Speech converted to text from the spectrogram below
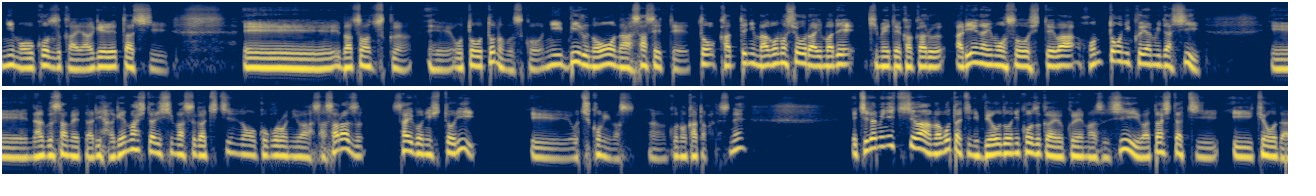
にもお小遣いあげれたし、えー、バツマツ君、えー弟の息子にビルのオーナーさせてと勝手に孫の将来まで決めてかかるありえない妄想をしては本当に悔やみだし、えー慰めたり励ましたりしますが父の心には刺さらず最後に一人、えー落ち込みますこの方がですねちなみに父は孫たちに平等に小遣いをくれますし、私たち兄弟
